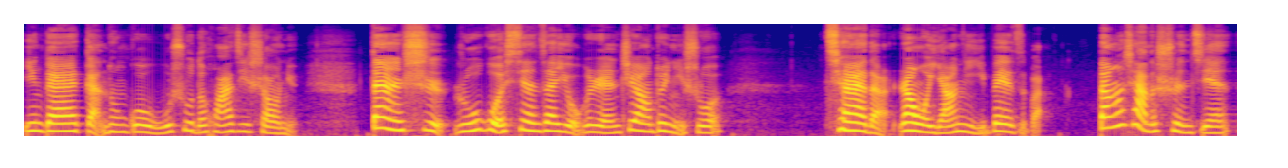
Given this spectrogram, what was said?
应该感动过无数的花季少女。但是如果现在有个人这样对你说：“亲爱的，让我养你一辈子吧。”当下的瞬间，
